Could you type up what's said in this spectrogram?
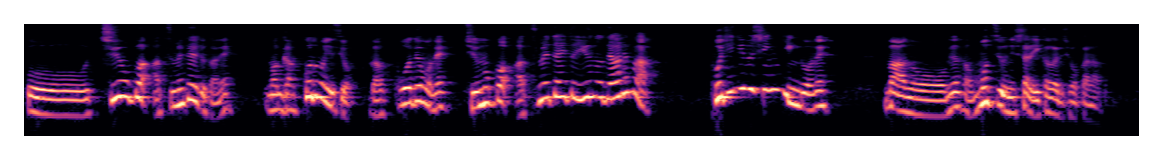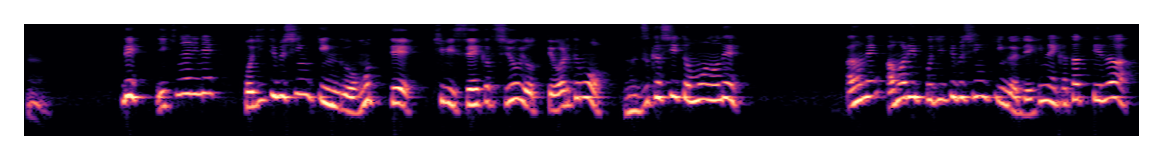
こう注目を集めたいとかねまあ、学校でもいいですよ。学校でもね注目を集めたいというのであればポジティブシンキングをね、まあ、あの皆さん持つようにしたらいかがでしょうかなと、うん、でいきなりねポジティブシンキングを持って日々生活しようよって言われても難しいと思うのであのねあまりポジティブシンキングができない方っていうのは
